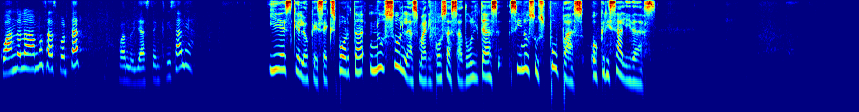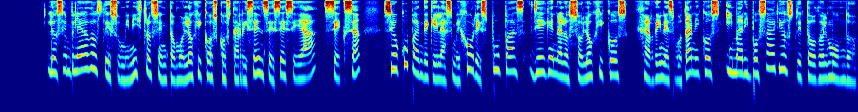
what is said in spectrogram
¿Cuándo la vamos a exportar? Cuando ya esté en crisalia. Y es que lo que se exporta no son las mariposas adultas, sino sus pupas o crisálidas. Los empleados de Suministros Entomológicos Costarricenses SA, SEXA, se ocupan de que las mejores pupas lleguen a los zoológicos, jardines botánicos y mariposarios de todo el mundo.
